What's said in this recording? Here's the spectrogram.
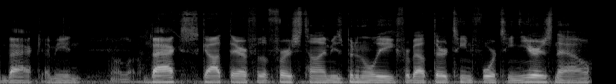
back. I mean, Bax got there for the first time. He's been in the league for about 13, 14 years now.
